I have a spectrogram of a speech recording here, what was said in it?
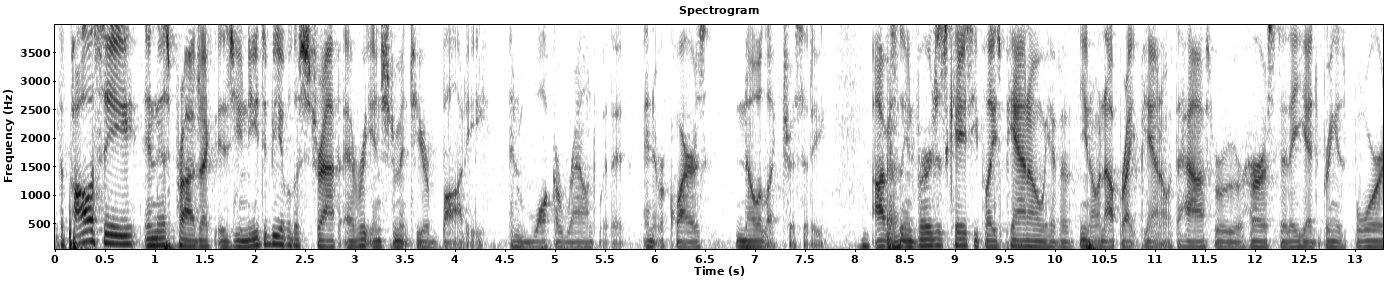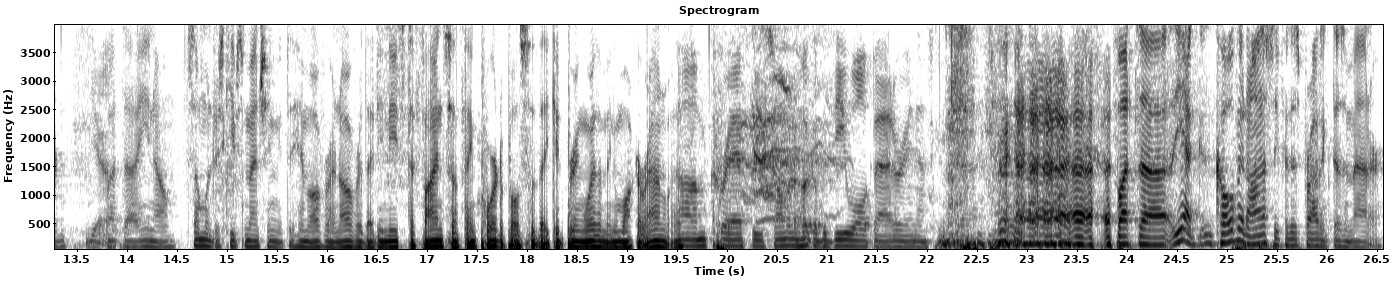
the policy in this project is you need to be able to strap every instrument to your body and walk around with it, and it requires no electricity. Obviously, in Verge's case, he plays piano. We have a you know an upright piano at the house where we rehearse today. He had to bring his board, Yeah. but uh, you know someone just keeps mentioning it to him over and over that he needs to find something portable so they could bring with him and walk around with. I'm crafty, so I'm gonna hook up a DeWalt battery, and that's gonna be that. but uh, yeah, COVID honestly for this project doesn't matter.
